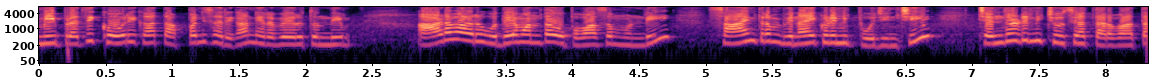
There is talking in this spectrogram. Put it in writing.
మీ ప్రతి కోరిక తప్పనిసరిగా నెరవేరుతుంది. ఆడవారు ఉదయమంతా ఉపవాసం ఉండి సాయంత్రం వినాయకుడిని పూజించి చంద్రుడిని చూసిన తర్వాత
